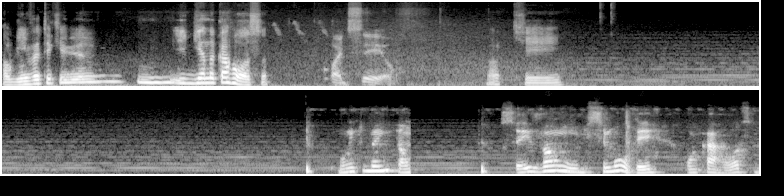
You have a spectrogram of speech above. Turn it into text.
Alguém vai ter que ir guiando a carroça. Pode ser eu. Ok. Muito bem, então. Vocês vão se mover com a carroça.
